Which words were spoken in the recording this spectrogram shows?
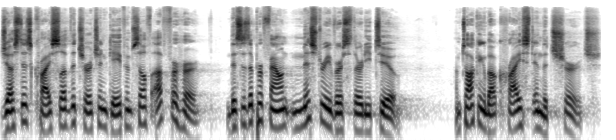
just as Christ loved the church and gave himself up for her. This is a profound mystery, verse 32. I'm talking about Christ in the church.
